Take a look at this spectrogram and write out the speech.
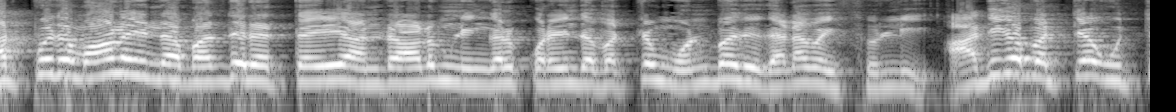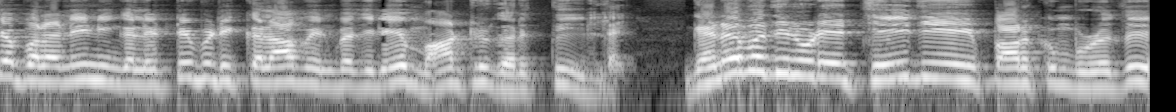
அற்புதமான இந்த மந்திரத்தை அன்றாடம் நீங்கள் குறைந்தபட்சம் ஒன்பது தடவை சொல்லி அதிகபட்ச உச்ச பலனை நீங்கள் எட்டுப்பிடிக்கலாம் என்பதிலே மாற்று கருத்து இல்லை. கணபதியினுடைய செய்தியை பார்க்கும் பொழுது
